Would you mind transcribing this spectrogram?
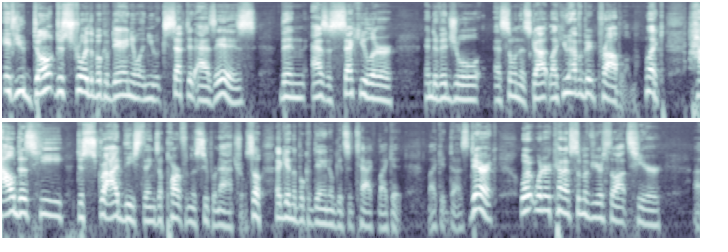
if you don't destroy the book of Daniel and you accept it as is, then as a secular individual, as someone that's got like you have a big problem. Like, how does he describe these things apart from the supernatural? So again, the book of Daniel gets attacked like it like it does. Derek, what what are kind of some of your thoughts here, uh,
